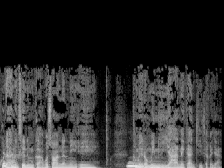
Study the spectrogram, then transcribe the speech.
คุณอ่านหนังสือเล่มกล่าวก็สอนนั่นนี่เอทำไมเราไม่มียานในการขี่จักรยาน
